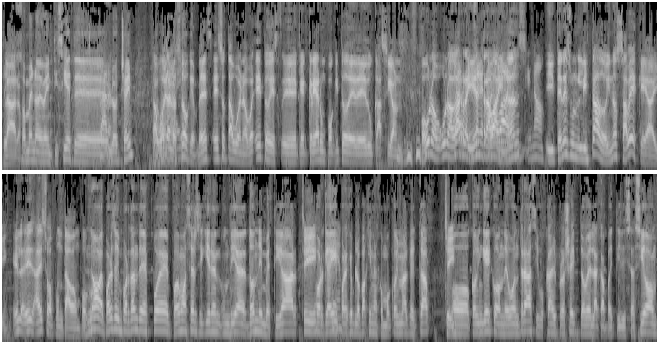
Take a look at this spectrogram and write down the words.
Claro. son menos de 27 Claro. blockchain, Está bueno. los tokens. ¿Ves? Eso está bueno. Esto es eh, que crear un poquito de, de educación. O uno, uno agarra Claro, y entra a Binance y no. y tenés un listado y no sabés qué hay. Él- él- a eso apuntaba un poco. No, por eso es importante después, podemos hacer si quieren un día dónde investigar, Sí. porque hay, Sí. por ejemplo, páginas como CoinMarketCap Sí. o CoinGecko donde vos entras y buscas el proyecto, ves la capitalización,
